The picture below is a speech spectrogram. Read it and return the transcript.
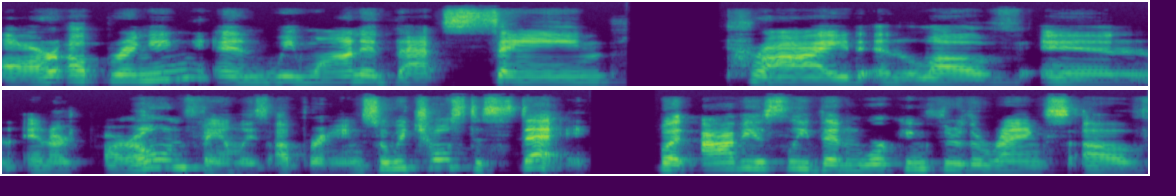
our upbringing. And we wanted that same pride and love in, in our, our own family's upbringing. So we chose to stay. But obviously, then working through the ranks of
